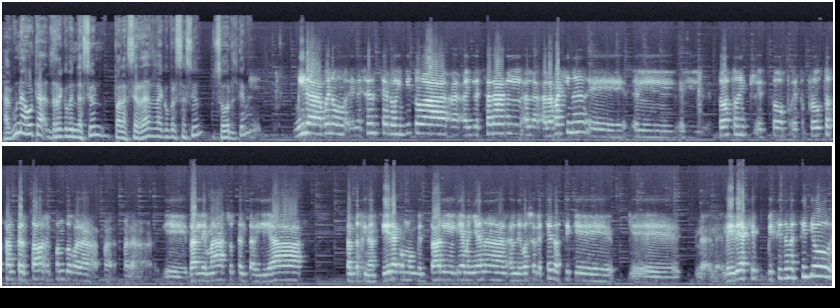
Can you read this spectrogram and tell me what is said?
¿Alguna otra recomendación para cerrar la conversación sobre el tema? Mira, bueno, en esencia los invito a, ingresar a, la, página. Eh, todos estos, estos, productos están pensados en el fondo para, eh, darle más sustentabilidad, tanto financiera como ambiental, el día de mañana al negocio lechero. Así que eh, la, idea es que visiten el sitio.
